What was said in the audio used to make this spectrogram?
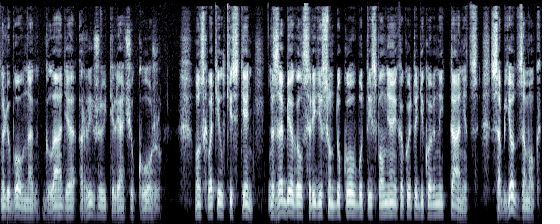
любовно гладя рыжую телячью кожу. Он схватил кистень, забегал среди сундуков, будто исполняя какой-то диковинный танец, собьет замок,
